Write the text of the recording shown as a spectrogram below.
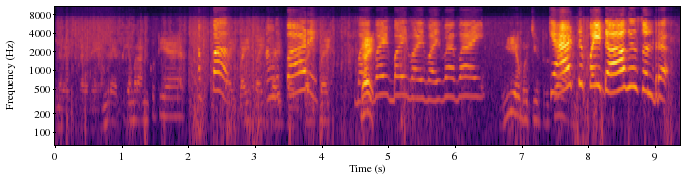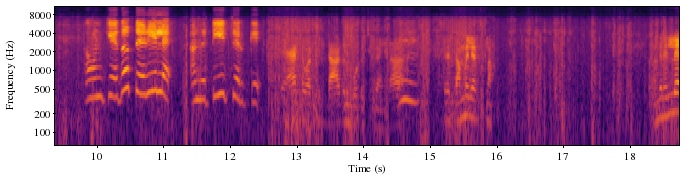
எங்களை எடுத்து கேமரா அனுப்பிட்டியே அப்பா bye bye bye bye. Bye bye bye bye bye bye bye bye bye video முடிச்சிட்டு இருக்க கேட்டு போய் டாக் சொல்ற. அவனுக்கு ஏதோ தெரியல. அந்த டீச்சருக்கு. கேட் வரதுக்கு டாக்னு போட்டு வச்சிருக்காங்களா ம். சரி தமிழ் எடுத்துக்கலாம். வந்து நில்லு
